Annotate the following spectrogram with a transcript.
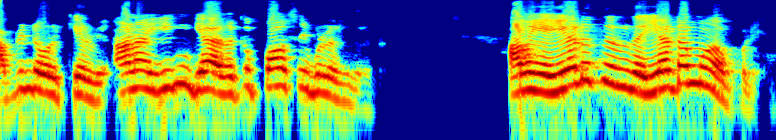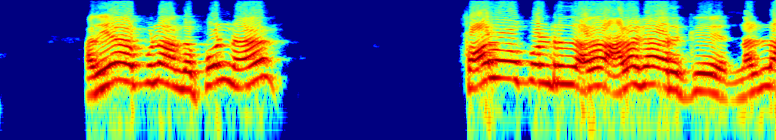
அப்படின்ற ஒரு கேள்வி. ஆனா இங்க அதுக்கு பாசிபிள் இருந்திருக்கு அவங்க எடுத்திருந்த இடமும் அப்படி. அது ஏன் அப்படின்னா அந்த பொண்ணை ஃபாலோ பண்றது அதாவது அழகா இருக்கு. நல்லா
